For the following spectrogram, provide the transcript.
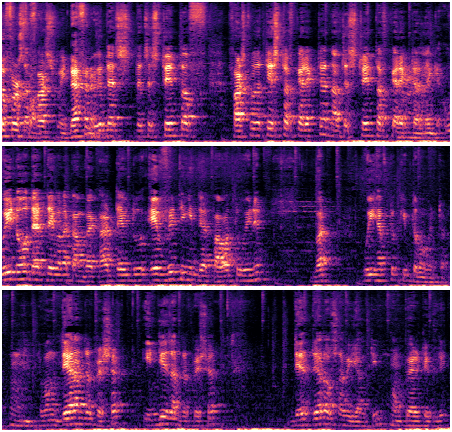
the first the one. first win. Definitely, because that's that's a strength of first was a test of character, now the strength of character. Mm. Like we know that they're gonna come back hard. They'll do everything in their power to win it, but we have to keep the momentum. Mm. They are under pressure. India is under pressure. They they are also a young team comparatively.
